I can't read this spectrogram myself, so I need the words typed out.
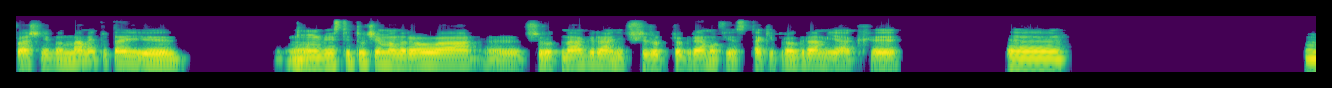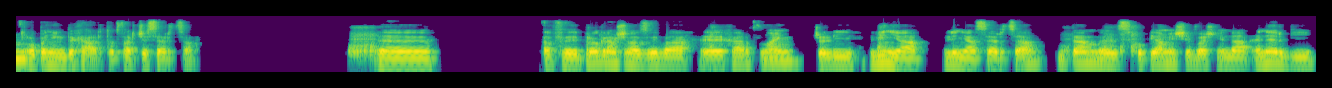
właśnie, bo mamy tutaj e, w Instytucie Monroe'a e, wśród nagrań, wśród programów jest taki program jak Opening the Heart, otwarcie serca. E, program się nazywa e, Heartline, czyli linia, linia serca. I tam e, skupiamy się właśnie na energii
